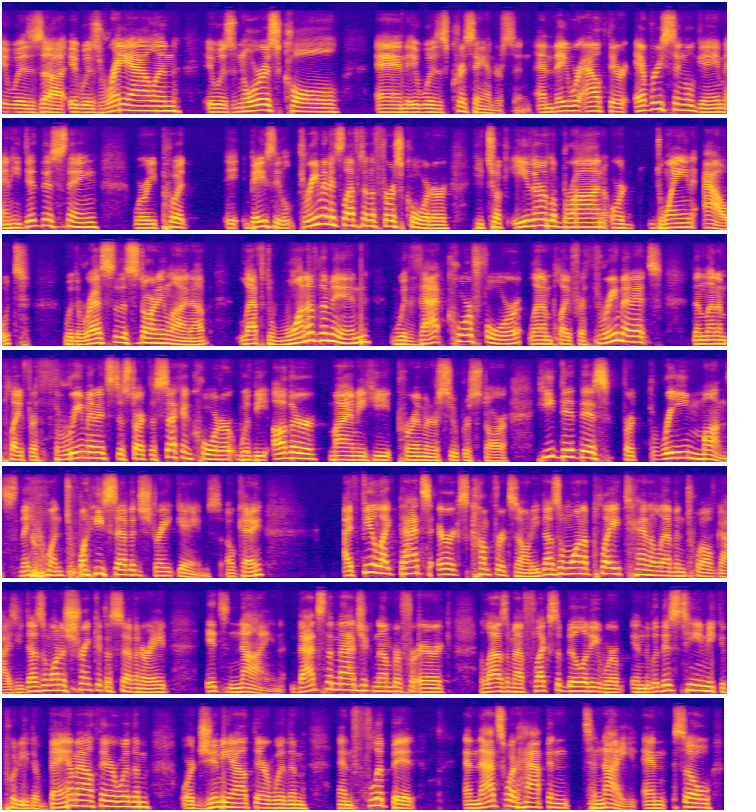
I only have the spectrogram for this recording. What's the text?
it was uh, it was Ray Allen, it was Norris Cole, and it was Chris Andersen. and they were out there every single game. And he did this thing where he put basically three minutes left in the first quarter. He took either LeBron or Dwyane out with the rest of the starting lineup, left one of them in with that core four, let him play for three minutes, then let him play for three minutes to start the second quarter with the other Miami Heat perimeter superstar. He did this for three months. They won 27 straight games. Okay. I feel like that's Erik's comfort zone. He doesn't want to play 10, 11, 12 guys. He doesn't want to shrink it to seven or eight. It's nine. That's the magic number for Erik. Allows him to have flexibility where in with this team, he could put either Bam out there with him or Jimmy out there with him and flip it. And that's what happened tonight. And so,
